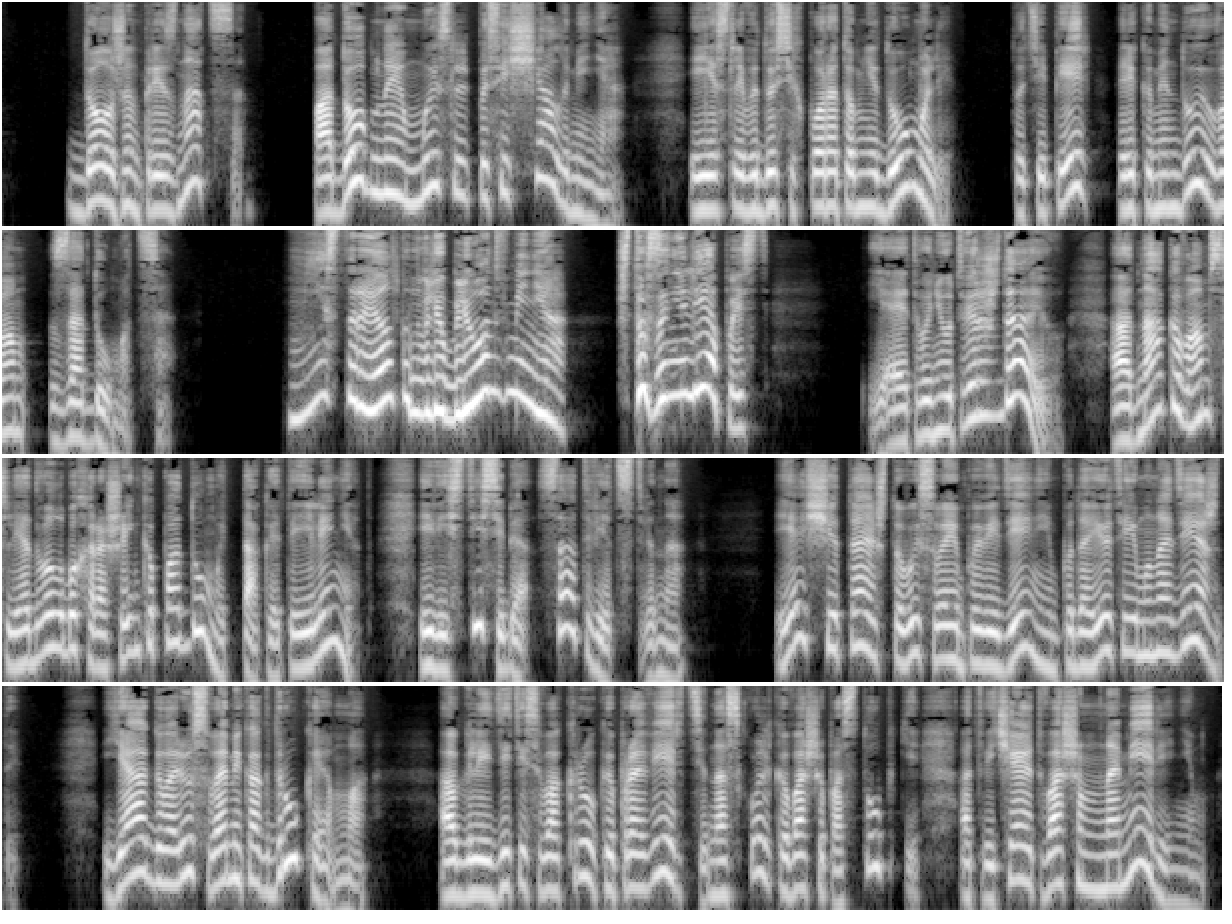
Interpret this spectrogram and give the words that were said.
должен признаться, подобная мысль посещала меня, и если вы до сих пор о том не думали, то теперь рекомендую вам задуматься. «Мистер Элтон влюблен в меня? Что за нелепость?» «Я этого не утверждаю, однако вам следовало бы хорошенько подумать, так это или нет, и вести себя соответственно. Я считаю, что вы своим поведением подаете ему надежды. Я говорю с вами как друг, Эмма. Оглядитесь вокруг и проверьте, насколько ваши поступки отвечают вашим намерениям.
